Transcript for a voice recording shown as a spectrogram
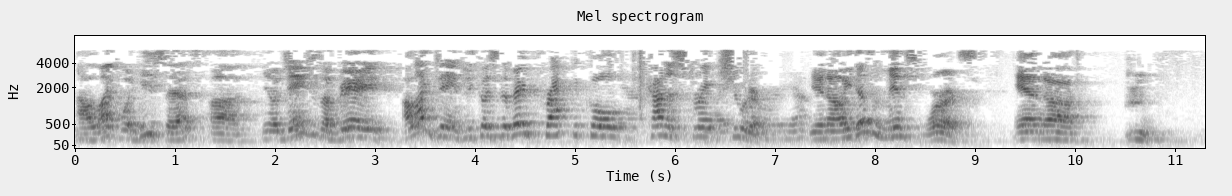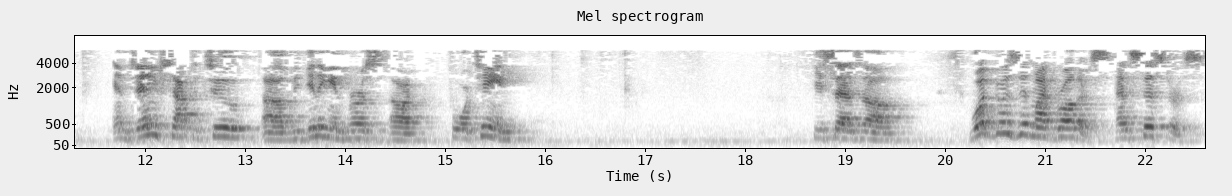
I like what he says. Uh, you know, James is a very, I like James because he's a very practical, kind of straight shooter. You know, he doesn't mince words. And, uh, in James chapter 2, uh, beginning in verse, uh, 14, he says, uh, what good is it, my brothers and sisters,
